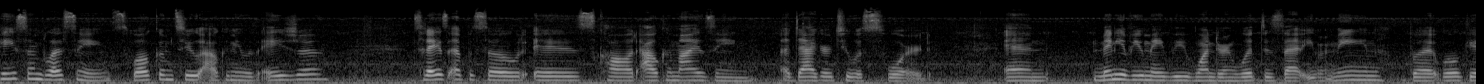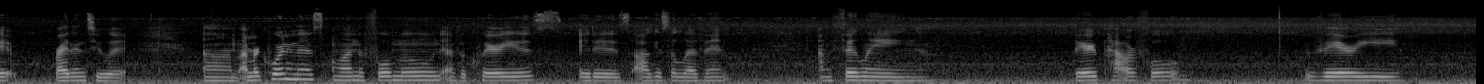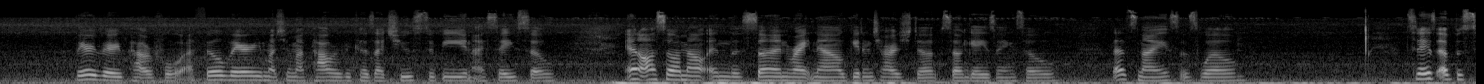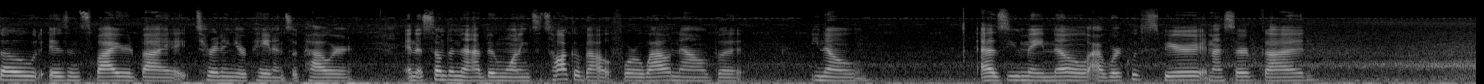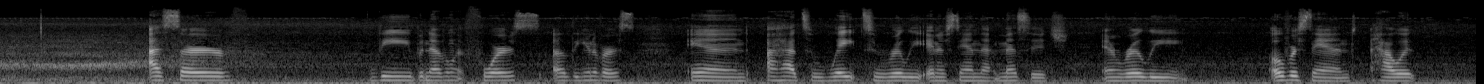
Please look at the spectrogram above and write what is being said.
Peace and blessings. Welcome to Alchemy with Asia. Today's episode is called Alchemizing a Dagger to a Sword. And many of you may be wondering what does that even mean, but we'll get right into it. Um, I'm recording this on the full moon of Aquarius. It is August 11th. I'm feeling very powerful, very very, very powerful. I feel very much in my power because I choose to be and I say so. And also, I'm out in the sun right now getting charged up, sun gazing, so that's nice as well. Today's episode is inspired by turning your pain into power. And it's something that I've been wanting to talk about for a while now, but you know, as you may know, I work with spirit and I serve God I serve the benevolent force of the universe, and I had to wait to really understand that message and really understand how it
